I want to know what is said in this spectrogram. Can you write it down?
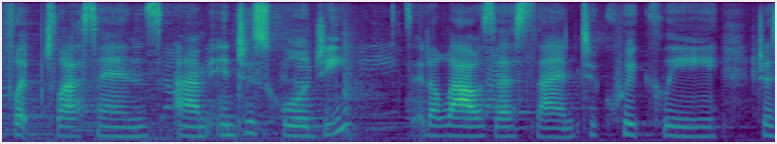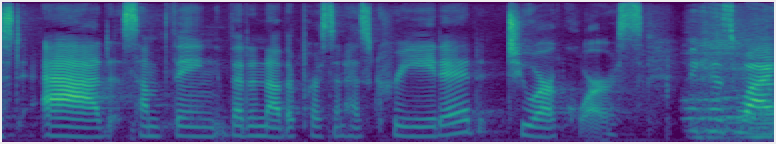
flipped lessons um, into Schoology. It allows us then to quickly just add something that another person has created to our course. Because why?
